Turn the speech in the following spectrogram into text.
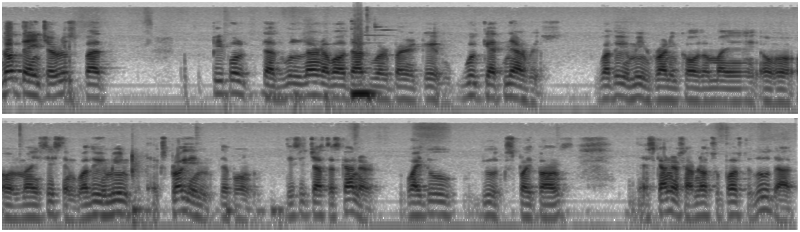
not dangerous, but people that will learn about that were very good, would get nervous. What do you mean running code on my on, my system? What do you mean exploiting the vuln? This is just a scanner. Why do you exploit vulns? the scanners are not supposed to do that.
